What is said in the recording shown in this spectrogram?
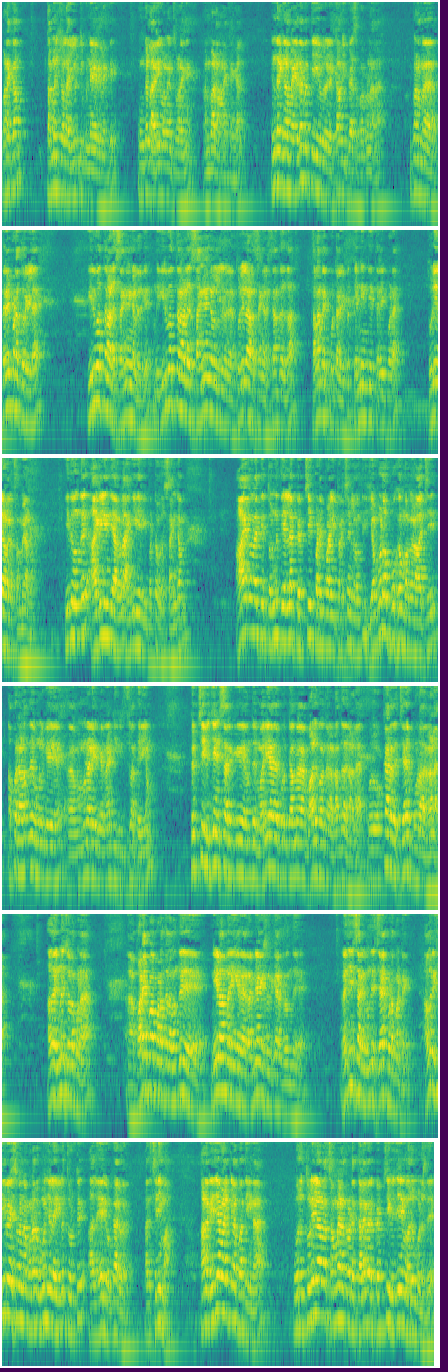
வணக்கம். தமிழ் சொல்ல யூடியூப் நேயர்களுக்கு உங்கள் அறிவாளன் சொல்லுங்க. அன்பான வணக்கங்கள். இன்றைக்கு நம்ம எதை பற்றி ஒரு டாபிக் பேச போகிறோம்னா இப்போ நம்ம திரைப்படத்துறையில் இருபத்தி நாலு சங்கங்கள் இருக்குது இந்த இருபத்தி நாலு சங்கங்கள் தொழிலாளர் சங்கங்கள் சேர்ந்தது தான் தலைமை கூட்டமைப்பு தென்னிந்திய திரைப்பட தொழிலாளர் சம்மேளனம். இது வந்து அகில இந்தியாவில் அங்கீகரிக்கப்பட்ட ஒரு சங்கம். ஆயிரத்தி தொள்ளாயிரத்தி தொண்ணூற்றி ஏழில் பெப்சி படைப்பாளி பிரச்சனைகள் வந்து எவ்வளோ பூகம்பங்கள் ஆச்சு அப்போ நடந்தது உங்களுக்கு முன்னாடி இருக்கிற நைன்டி கிட்ஸ்லாம் தெரியும். பெப்சி விஜயன் சாருக்கு வந்து மரியாதை கொடுக்காம பாலுபாந்தர் நடந்ததுனால ஒரு உட்காரத சேர் போடாதனால அதை இன்னும் சொல்ல போனா படைப்பா படத்துல வந்து நீலாம்பரிங்கிற ரம்யா கிருஷ்ணன் கேரக்டர் வந்து ரஜினி சாருக்கு வந்து சேர் போட மாட்டேன். அவர் ஹீரோயிசம் என்ன பண்ணார்? ஊஞ்சலை இழுத்து விட்டு அதுல ஏறி உட்காருவார். அது சினிமா. ஆனா நிஜ வாழ்க்கையில பாத்தீங்கன்னா ஒரு தொழிலாளர் சம்மேளனத்தோட தலைவர் பெப்சி விஜயன் வரும் பொழுது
